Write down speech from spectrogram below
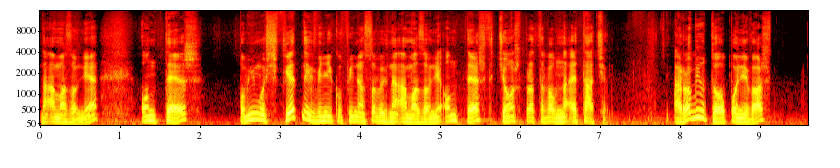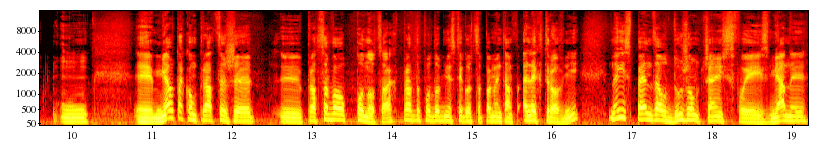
na Amazonie, on też pomimo świetnych wyników finansowych na Amazonie, on też wciąż pracował na etacie. A robił to, ponieważ mm, y, miał taką pracę, że y, pracował po nocach, prawdopodobnie z tego co pamiętam w elektrowni, no i spędzał dużą część swojej zmiany,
